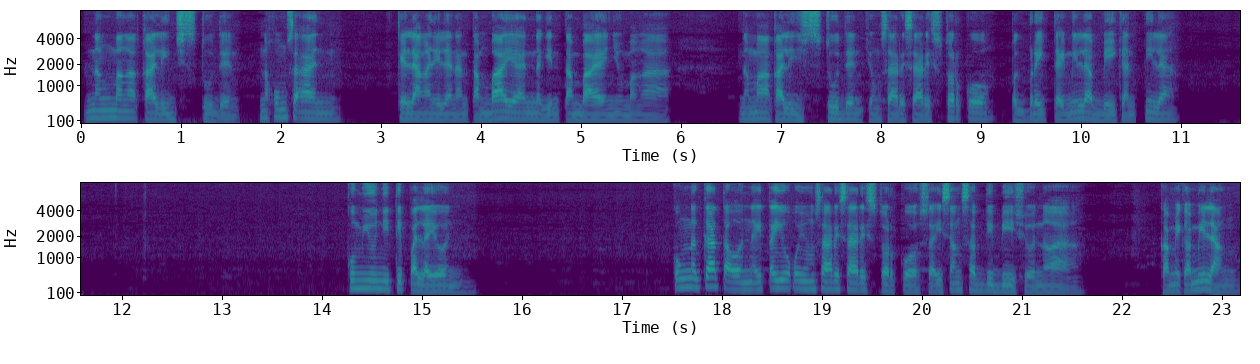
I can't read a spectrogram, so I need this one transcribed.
ng mga college student na kung saan kailangan nila ng tambayan, naging tambayan yung mga ng mga college student yung sari-sari store ko. Pag break time nila, vacant nila. Community pala yon. Kung nagkataon na itayo ko yung sari-sari store ko sa isang subdivision na kami-kami lang,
